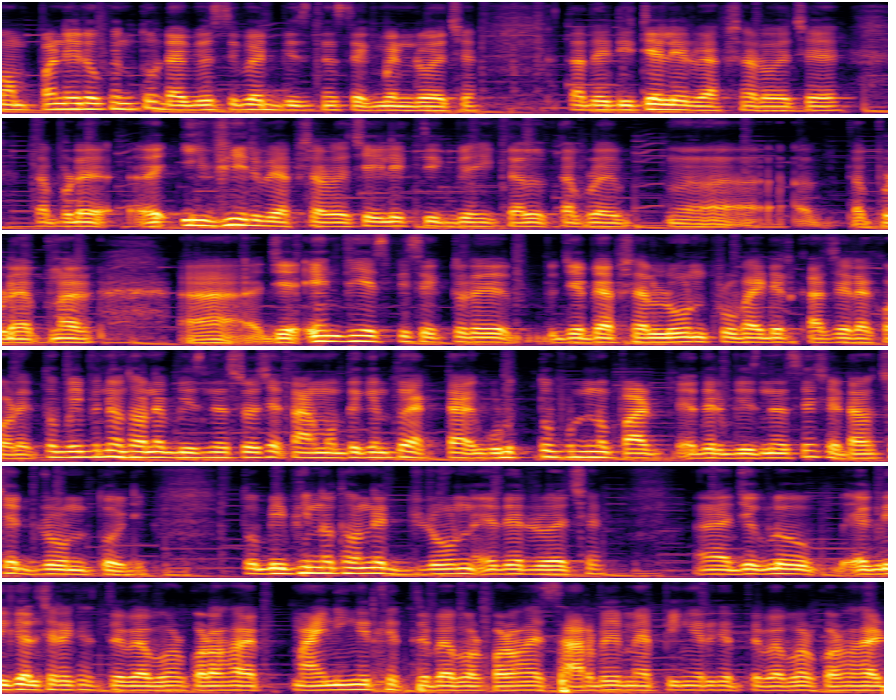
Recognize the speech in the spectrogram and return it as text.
কোম্পানিরও কিন্তু ডাইভার্সিফাইড বিজনেস সেগমেন্ট রয়েছে। তাদের রিটেলের ব্যবসা রয়েছে, তারপরে ইভির ব্যবসা রয়েছে ইলেকট্রিক ভেহিক্যাল তারপরে তারপরে আপনার যে এনভিএসপি সেক্টরে যে ব্যবসা লোন প্রোভাইডের কাজ এরা করে। তো বিভিন্ন ধরনের বিজনেস রয়েছে। তার মধ্যে কিন্তু একটা গুরুত্বপূর্ণ পার্ট এদের বিজনেসে সেটা হচ্ছে ড্রোন তৈরি। তো বিভিন্ন ধরনের ড্রোন এদের রয়েছে যেগুলো এগ্রিকালচারের ক্ষেত্রে ব্যবহার করা হয় মাইনিংয়ের ক্ষেত্রে ব্যবহার করা হয় সার্ভে ম্যাপিংয়ের ক্ষেত্রে ব্যবহার করা হয়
